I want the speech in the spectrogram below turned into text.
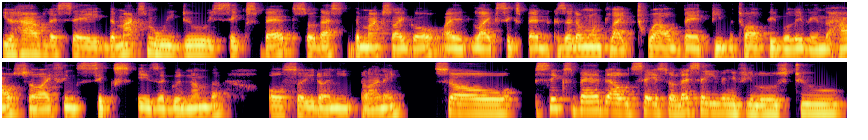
you have, let's say, the maximum we do is six bed. So that's the max I go. I like six bed because I don't want like 12 bed people, 12 people living in the house. So I think six is a good number. Also, you don't need planning. So six bed, I would say. So let's say even if you lose two,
